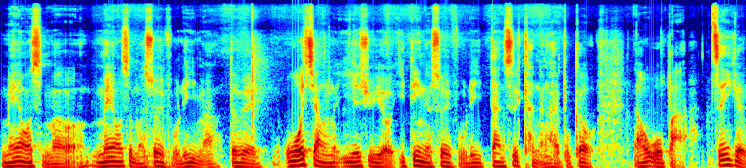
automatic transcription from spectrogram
没有什么，没有什么说服力嘛，对不对？我讲的也许有一定的说服力，但是可能还不够。然后我把这个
